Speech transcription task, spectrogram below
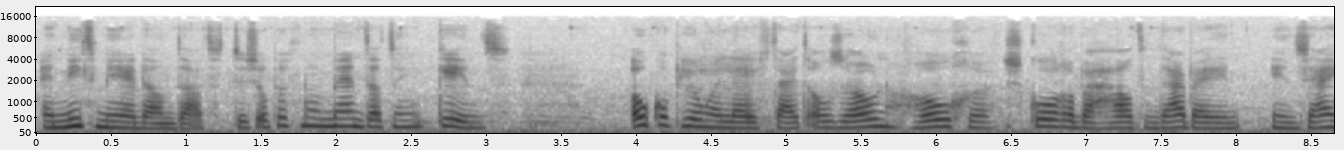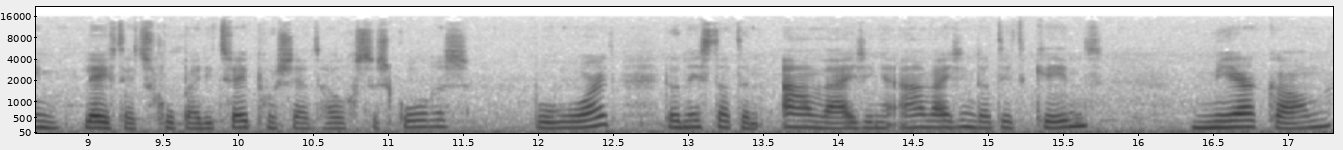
en niet meer dan dat. Dus op het moment dat een kind ook op jonge leeftijd al zo'n hoge score behaalt en daarbij in zijn leeftijdsgroep bij die 2% hoogste scores behoort, dan is dat een aanwijzing. Een aanwijzing dat dit kind meer kan,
